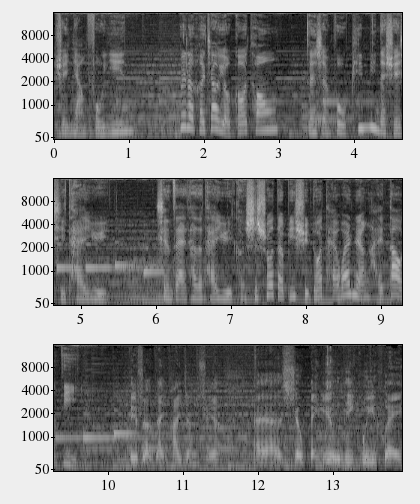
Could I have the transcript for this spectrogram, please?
宣扬福音。为了和教友沟通，曾神父拼命的学习台语。现在他的台语可是说的比许多台湾人还到地。比如说在台中学，呃，小朋友的几岁，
